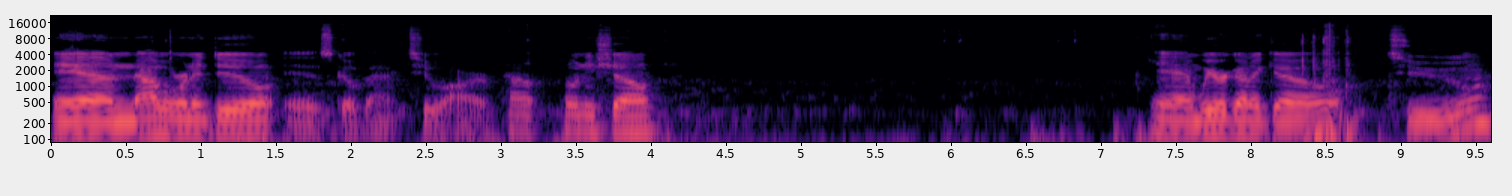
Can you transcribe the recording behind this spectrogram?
And now what we're going to do is go back to our pony shell. And we are going to go to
